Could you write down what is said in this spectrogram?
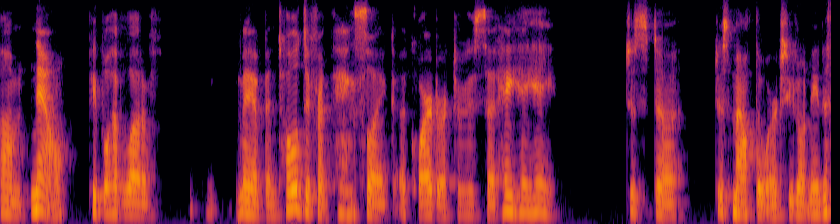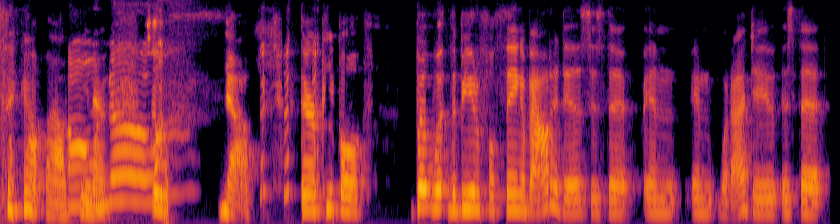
Um, now, people have a lot of, may have been told different things, like a choir director who said, hey, hey, hey, just, uh, just mouth the words. You don't need to think out loud. Oh, you know? no. So, yeah. There are people, but what the beautiful thing about it is, is that in, in what I do is that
